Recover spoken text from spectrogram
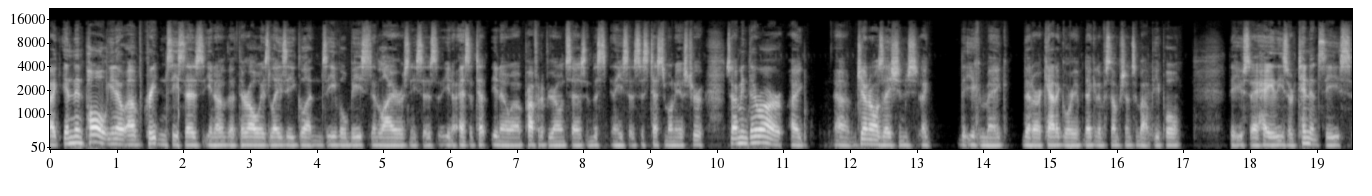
like and then Paul, you know, of Cretans, he says, you know, that they're always lazy, gluttons, evil beasts, and liars. And he says, you know, as a te- you know a prophet of your own says, and this, and he says this testimony is true. So I mean, there are like uh, generalizations like that you can make that are a category of negative assumptions about people that you say, hey, these are tendencies,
